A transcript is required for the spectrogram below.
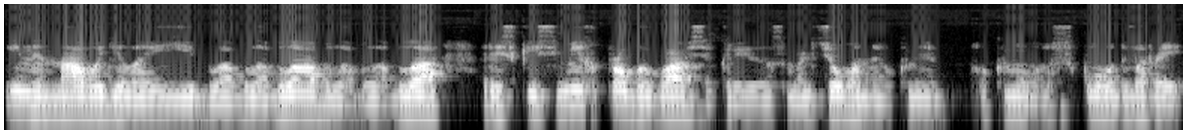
і ненавиділа її бла-бла-бла, бла-бла-бла. Різкий сміх пробивався крізь засмальцьоване окне, окно скло дверей.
